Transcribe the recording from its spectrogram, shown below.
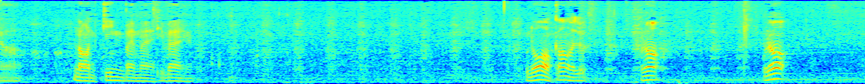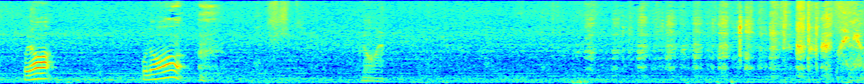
ก็ นอนกิ้งไปมาที่บ้านครับคุณโน่ออกกล้องเลยลูกคุณโนคุณโนคุณโนคุณโน่คุณโนครับไปแล้ว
